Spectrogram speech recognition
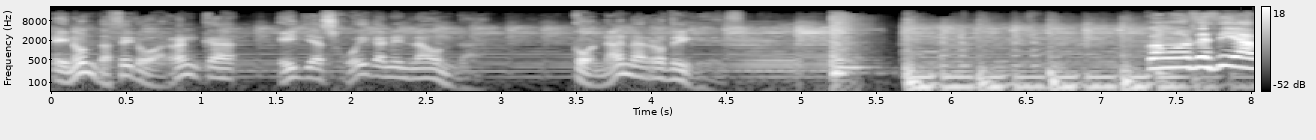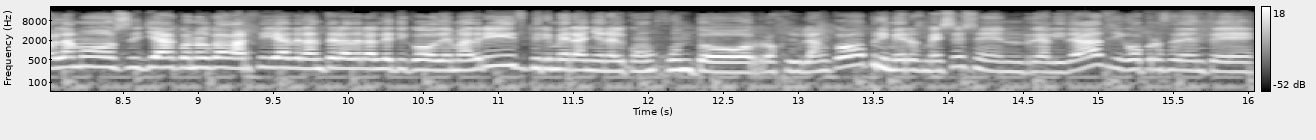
En Onda Cero arranca Ellas juegan en la Onda, con Ana Rodríguez. Como os decía, hablamos ya con Olga García, delantera del Atlético de Madrid, primer año en el conjunto rojiblanco, primeros meses en realidad, llegó procedente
